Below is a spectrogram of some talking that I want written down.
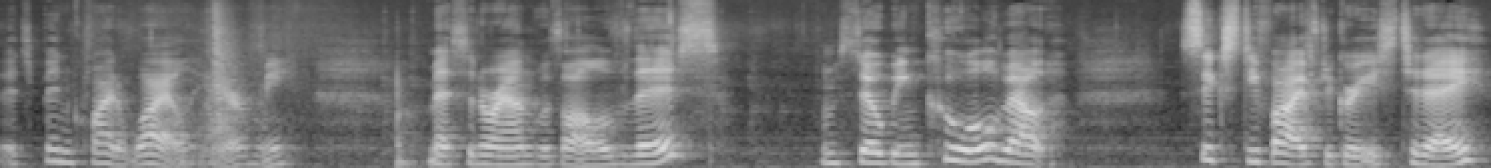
It's been quite a while here, me messing around with all of this. I'm being cool, about 65 degrees today.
